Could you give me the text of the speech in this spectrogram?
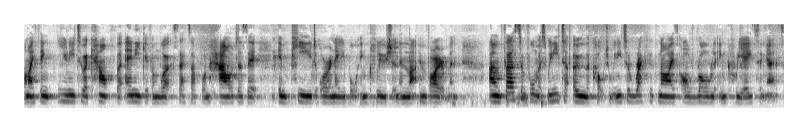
And I think you need to account for any given work setup on how does it impede or enable inclusion in that environment. Um, first and foremost, we need to own the culture. We need to recognize our role in creating it.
